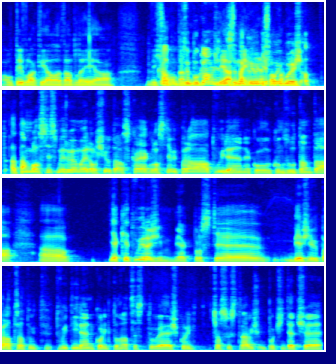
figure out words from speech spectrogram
auty, vlaky a letadly a Předpokládám, že ty se taky hodně pohybuješ a, a tam vlastně směřuje moje další otázka, jak vlastně vypadá tvůj den jako konzultanta, a jak je tvůj režim, jak prostě běžně vypadá třeba tvůj, tvůj týden, kolik toho nacestuješ, kolik času strávíš u počítače,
